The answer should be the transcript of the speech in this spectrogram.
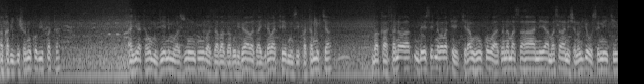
Akabigisha n'uko bifata. Agira ati aho mugiye ni mu bazungu bazabagaburira bazagira bate muzifata mutya. Bakasa mbese n'ababatekera nk'uko bazana amasahani amasahani ishyano ryose n'iki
